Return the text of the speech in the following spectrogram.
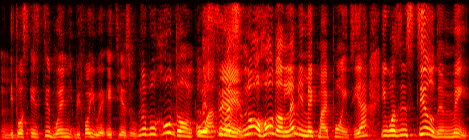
Mm. it was instilled when before you were eight years old. No, but hold on. Listen. no, hold on. Let me make my point. Yeah, it was instilled in me.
